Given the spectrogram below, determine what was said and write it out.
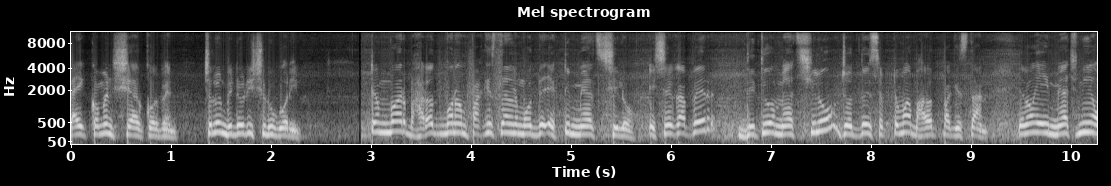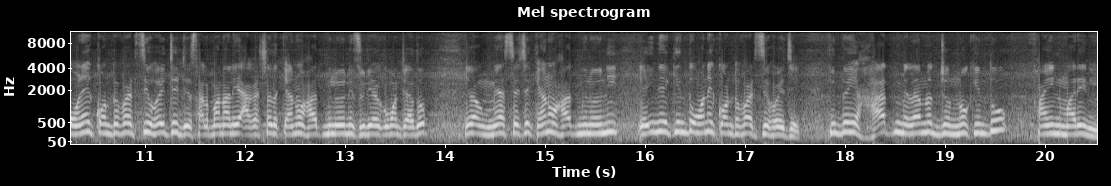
লাইক, কমেন্ট, শেয়ার করবেন। চলুন ভিডিওটি শুরু করি। সেপ্টেম্বর ভারত বনাম পাকিস্তানের মধ্যে একটি ম্যাচ ছিল। এশিয়া কাপের দ্বিতীয় ম্যাচ ছিল চোদ্দোই সেপ্টেম্বর ভারত পাকিস্তান। এবং এই ম্যাচ নিয়ে অনেক কন্ট্রোভার্সি হয়েছে যে সালমান আলী আগার সাথে কেন হাত মিলোয়নি সূর্যকুমার যাদব এবং ম্যাচ শেষে কেন হাত মিলোয়নি, এই নিয়ে কিন্তু অনেক কন্ট্রোভার্সি হয়েছে। কিন্তু এই হাত মেলানোর জন্য কিন্তু ফাইন মারেনি।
